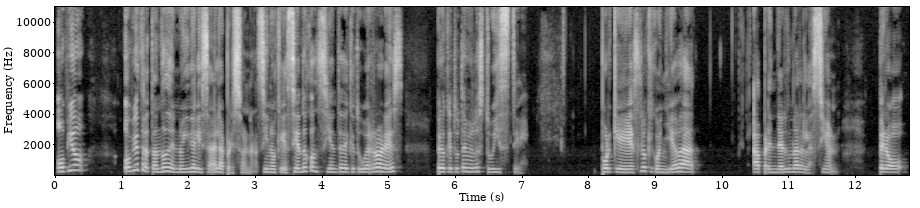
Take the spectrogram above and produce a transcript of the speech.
Obvio, obvio tratando de no idealizar a la persona, sino que siendo consciente de que tuvo errores, pero que tú también los tuviste. Porque es lo que conlleva aprender de una relación, pero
